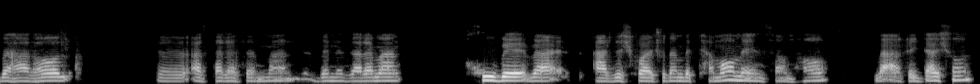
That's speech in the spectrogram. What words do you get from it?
به هر حال از طرف من به نظر من خوبه و ارزش قائل شدن به تمام انسان ها و عقیدهشون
